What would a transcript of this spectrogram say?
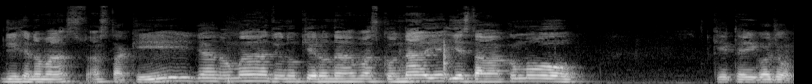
dije no más, hasta aquí, ya no más, yo no quiero nada más con nadie y estaba como, ¿qué te digo yo?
